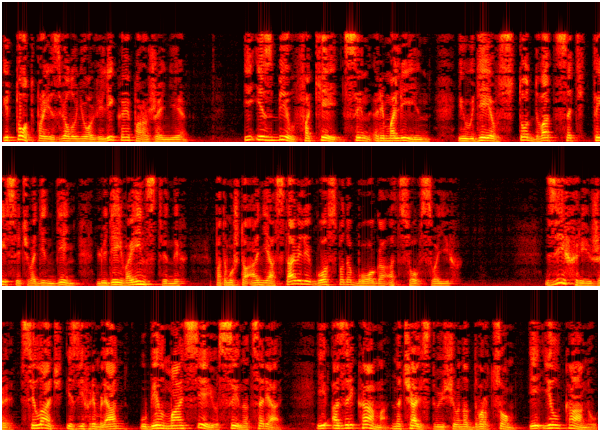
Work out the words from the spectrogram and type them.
и тот произвел у него великое поражение. И избил Факей, сын Ремалиин, иудеев сто двадцать тысяч в один день, людей воинственных, потому что они оставили Господа Бога отцов своих. Зихри же, силач из ефремлян, убил Маасею, сына царя, и Азрикама, начальствующего над дворцом, и Илкану,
